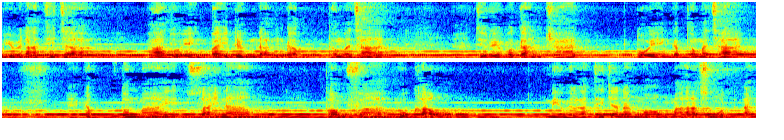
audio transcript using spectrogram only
มีเวลาที่จะพาตัวเองไปดื่มด่ำกับธรรมชาติ ที่เรียกว่าการชาร์จตัวเองกับธรรมชาติ กับต้นไม้สายน้ำท้องฟ้าภูเขา มีเวลาที่จะนั่งมองมหาสมุทรอัน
